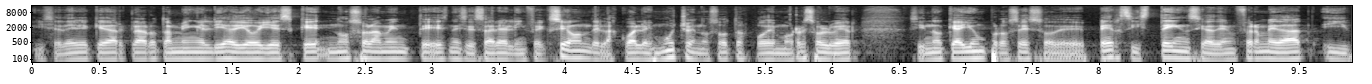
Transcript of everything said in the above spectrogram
y se debe quedar claro también el día de hoy, es que no solamente es necesaria la infección, de las cuales muchos de nosotros podemos resolver, sino que hay un proceso de persistencia de enfermedad y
